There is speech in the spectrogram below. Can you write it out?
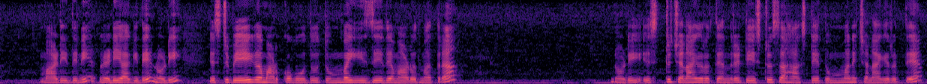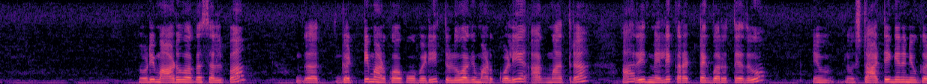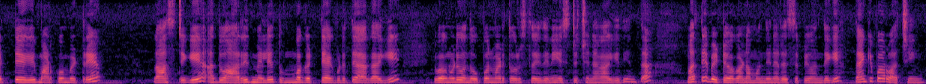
ಮಾಡಿದ್ದೀನಿ. ರೆಡಿಯಾಗಿದೆ ನೋಡಿ. ಎಷ್ಟು ಬೇಗ ಮಾಡ್ಕೋಬೋದು, ತುಂಬ ಈಸಿ ಇದೆ ಮಾಡೋದು ಮಾತ್ರ. ನೋಡಿ, ಎಷ್ಟು ಚೆನ್ನಾಗಿರುತ್ತೆ ಅಂದರೆ ಟೇಸ್ಟು ಸಹ ಅಷ್ಟೇ ತುಂಬಾ ಚೆನ್ನಾಗಿರುತ್ತೆ. ನೋಡಿ, ಮಾಡುವಾಗ ಸ್ವಲ್ಪ ಗಟ್ಟಿ ಮಾಡ್ಕೋಕೆ ಹೋಗಬೇಡಿ, ತೆಳುವಾಗಿ ಮಾಡ್ಕೊಳ್ಳಿ, ಆಗ ಮಾತ್ರ ಆರಿದ ಮೇಲೆ ಕರೆಕ್ಟಾಗಿ ಬರುತ್ತೆ ಅದು. ನೀವು ಸ್ಟಾರ್ಟಿಂಗೇನೆ ನೀವು ಗಟ್ಟಿಯಾಗಿ ಮಾಡ್ಕೊಂಬಿಟ್ರೆ ಲಾಸ್ಟಿಗೆ ಅದು ಆರಿದ ಮೇಲೆ ತುಂಬ ಗಟ್ಟಿಯಾಗಿಬಿಡುತ್ತೆ ಹಾಗಾಗಿ ಇವಾಗ ನೋಡಿ ಒಂದು ಓಪನ್ ಮಾಡಿ ತೋರಿಸ್ತಾ ಇದ್ದೀನಿ ಎಷ್ಟು ಚೆನ್ನಾಗಾಗಿದೆ ಅಂತ. ಮತ್ತೆ ಭೇಟಿ ಹೋಗೋಣ ಮುಂದಿನ ರೆಸಿಪಿಯೊಂದಿಗೆ ಥ್ಯಾಂಕ್ ಯು ಫಾರ್ ವಾಚಿಂಗ್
